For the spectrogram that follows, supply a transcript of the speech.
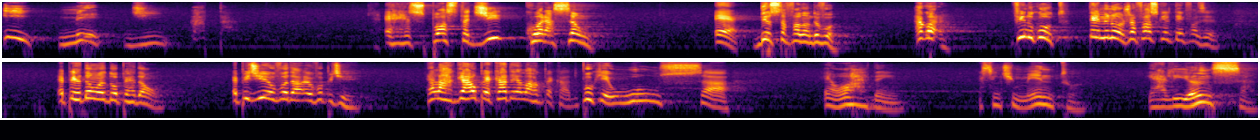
imediata. É resposta de coração. É, Deus está falando, eu vou. Agora, fim do culto. Terminou, já faço o que ele tem que fazer. É perdão, eu dou perdão. É pedir, eu vou dar, eu vou pedir. É largar o pecado, eu largo o pecado. Por quê? O ouça é ordem, é sentimento, é aliança,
